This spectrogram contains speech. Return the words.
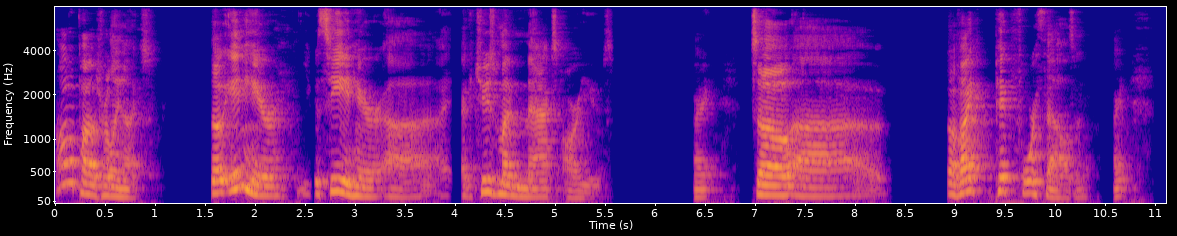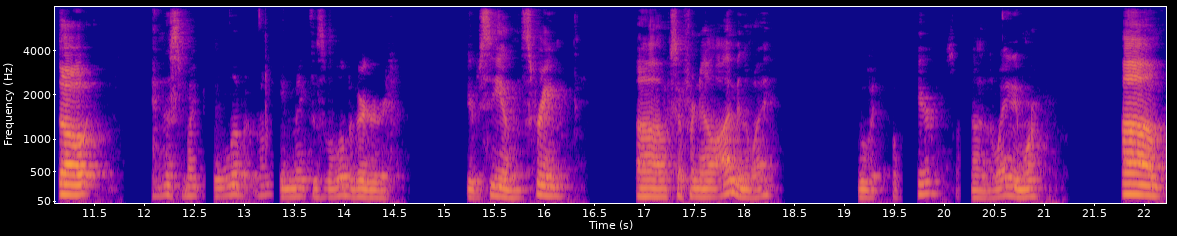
Autopilot's really nice. So in here, you can see in here, uh, I, I can choose my max RUs. Right. So uh, so if I pick four thousand, right? So and this might be a little bit. Let me make this a little bit bigger. You see on the screen. Uh, except for now, I'm in the way. Move it over here, so I'm not in the way anymore. Um,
